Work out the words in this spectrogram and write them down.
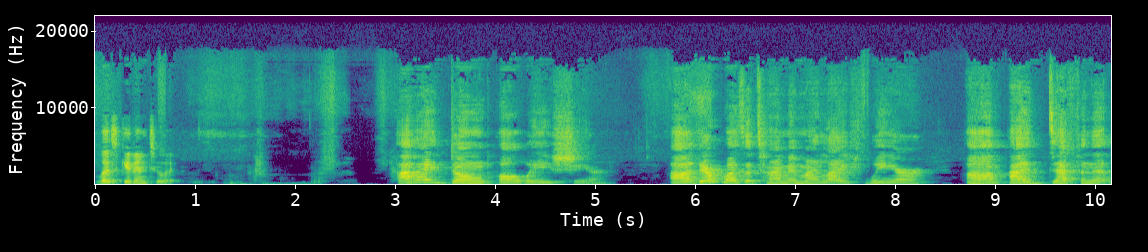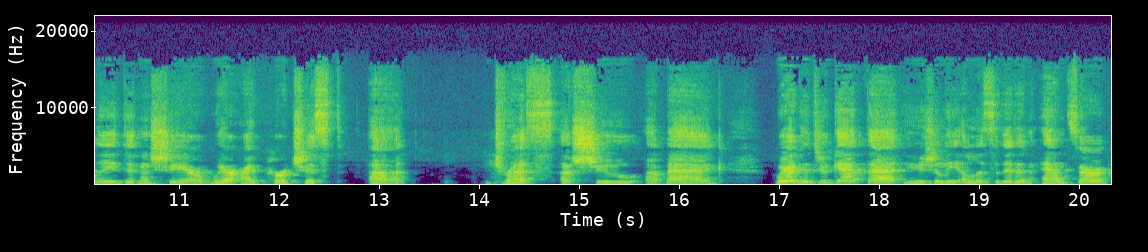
let's get into it. I don't always share. Uh, there was a time in my life where um, I definitely didn't share where I purchased a dress, a shoe, a bag. Where did you get that? Usually elicited an answer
